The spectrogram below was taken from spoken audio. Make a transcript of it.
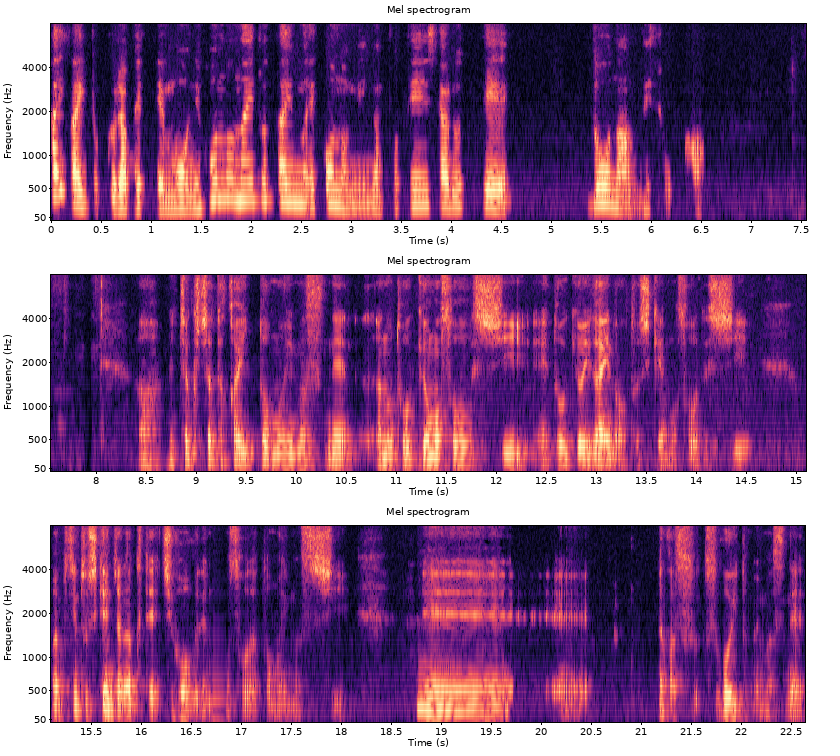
海外と比べても日本のナイトタイムエコノミーのポテンシャルってどうなんでしょうか？あめちゃくちゃ高いと思いますね。あの東京もそうですし、東京以外の都市圏もそうですし、まあ、別に都市圏じゃなくて地方部でもそうだと思いますし、うん、えー、なんかすごいと思いますね。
